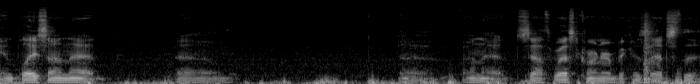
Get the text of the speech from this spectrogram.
in place on that, um, uh, on that southwest corner because that's the,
